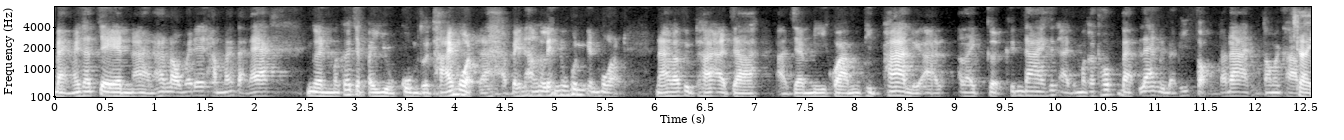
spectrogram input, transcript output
แบ่งให้ชัดเจนอ่าถ้าเราไม่ได้ทำตั้งแต่แรก เงินมันก็จะไปอยู่กลุ่มสุดท้ายหมดอะไปนั่งเล่นหุ้นกันหมดนะแล้วสุดท้ายอาจจะอาจจะมีความผิดพลาดหรืออะไรเกิดขึ้นได้ ซึ่งอาจจะมากระทบแบบแรกหรือแบบที่สองก็ได้ถูกต้องไหมครับใช่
